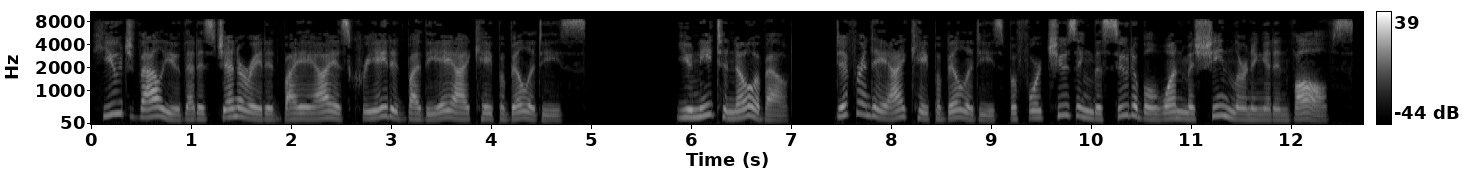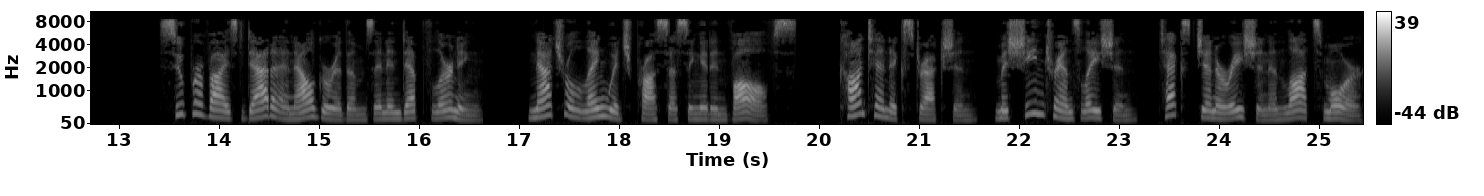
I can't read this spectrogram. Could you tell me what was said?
huge value that is generated by AI is created by the AI capabilities you need to know about different AI capabilities before choosing the suitable one. Machine learning it involves supervised data and algorithms and in depth learning. Natural language processing it involves content extraction, machine translation, text generation, and lots more.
